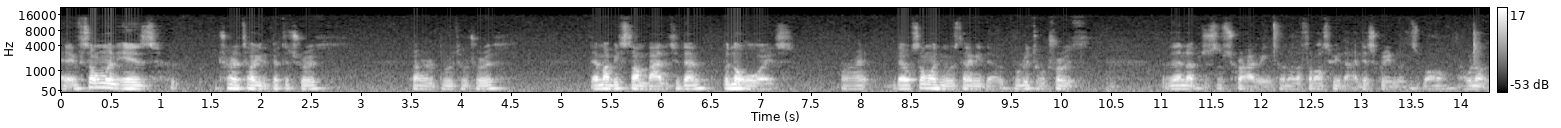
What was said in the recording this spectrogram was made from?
And if someone is trying to tell you the bitter truth, trying the brutal truth, there might be some value to them, but not always. Alright? There was someone who was telling me the brutal truth, and then up just subscribing to another philosophy that I disagreed with as well. I would not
